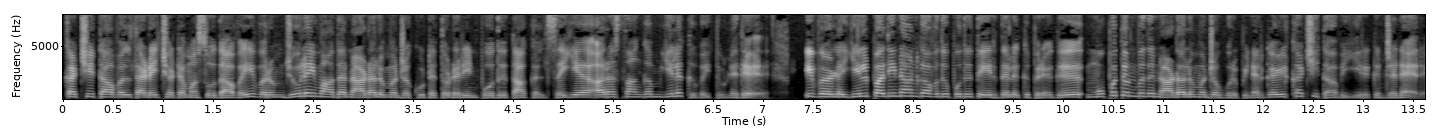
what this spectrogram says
கட்சி தாவல் தடை சட்ட மசோதாவை வரும் ஜூலை மாத நாடாளுமன்ற கூட்டத்தொடரின் போது தாக்கல் செய்ய அரசாங்கம் இலக்கு வைத்துள்ளது. இவ்வேளையில் பதினான்காவது பொதுத் தேர்தலுக்கு பிறகு முப்பத்தொன்பது நாடாளுமன்ற உறுப்பினர்கள் கட்சி தாவியிருக்கின்றனர்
